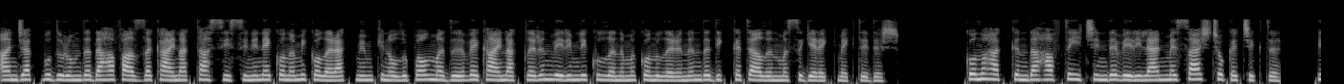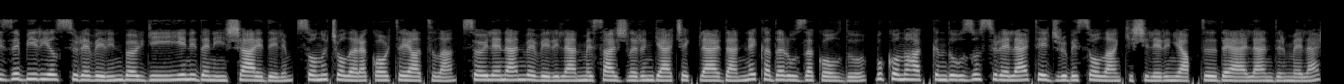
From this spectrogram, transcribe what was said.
ancak bu durumda daha fazla kaynak tahsisinin ekonomik olarak mümkün olup olmadığı ve kaynakların verimli kullanımı konularının da dikkate alınması gerekmektedir. Konu hakkında hafta içinde verilen mesaj çok açıktı. Bize bir yıl süre verin bölgeyi yeniden inşa edelim. Sonuç olarak ortaya atılan, söylenen ve verilen mesajların gerçeklerden ne kadar uzak olduğu, bu konu hakkında uzun süreler tecrübesi olan kişilerin yaptığı değerlendirmeler,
